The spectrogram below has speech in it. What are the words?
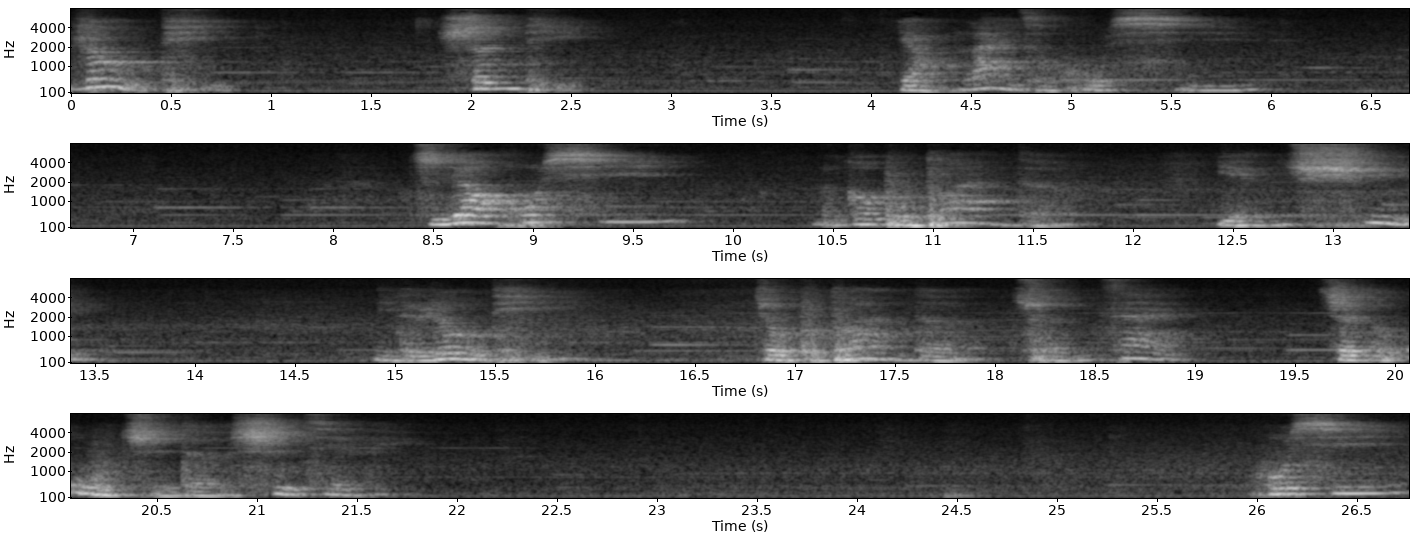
肉、身体仰赖着呼吸，只要呼吸能够不断的延续，你的肉体就不断的存在。这个物质的世界里，呼吸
